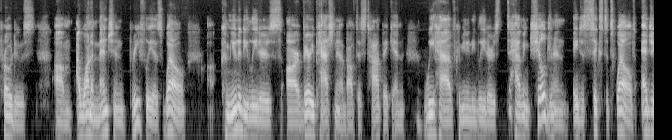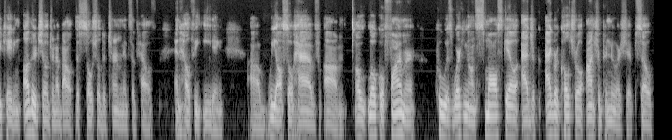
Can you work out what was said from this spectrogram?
produce. Um, I want to mention briefly as well community leaders are very passionate about this topic and we have community leaders having children ages 6 to 12 educating other children about the social determinants of health and healthy eating. Uh, we also have um, a local farmer who is working on small scale ag- agricultural entrepreneurship. So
